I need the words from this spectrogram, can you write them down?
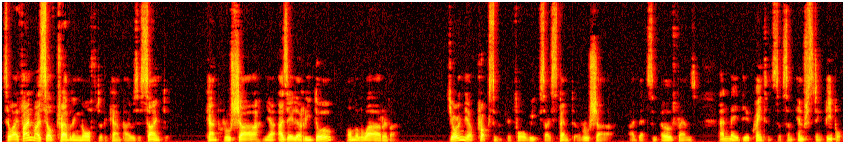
So I find myself traveling north to the camp I was assigned to, Camp Ruchard near Azay-le-Rideau on the Loire River. During the approximately four weeks I spent at Ruchard, I met some old friends and made the acquaintance of some interesting people.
